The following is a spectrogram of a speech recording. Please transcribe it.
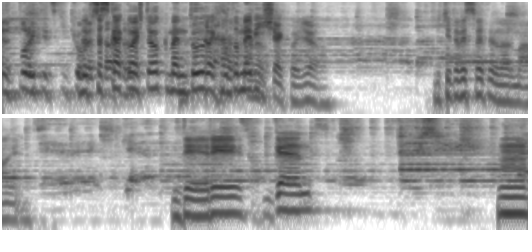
politický to přeskakuješ toho kmentu, tak potom nevíš, jako, že jo. By ti to vysvětlil normálně. Dirigent. Hmm.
